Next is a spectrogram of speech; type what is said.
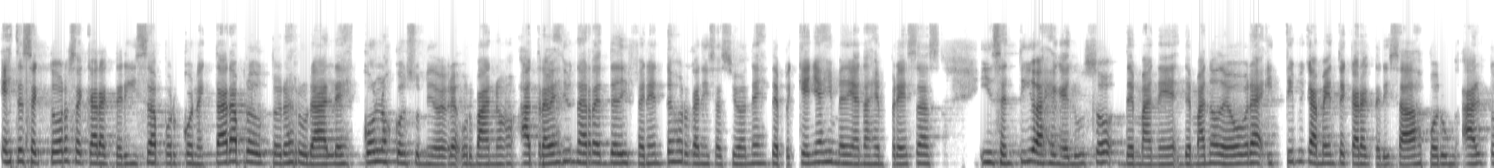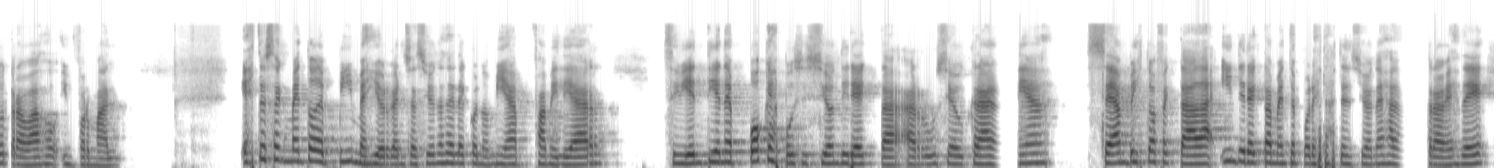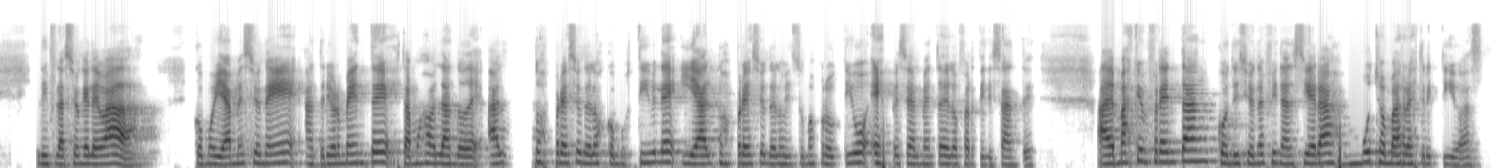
Este sector se caracteriza por conectar a productores rurales con los consumidores urbanos a través de una red de diferentes organizaciones de pequeñas y medianas empresas incentivas en el uso de, mano de obra y típicamente caracterizadas por un alto trabajo informal. Este segmento de pymes y organizaciones de la economía familiar, si bien tiene poca exposición directa a Rusia y Ucrania, se han visto afectadas indirectamente por estas tensiones través de la inflación elevada. Como ya mencioné anteriormente, estamos hablando de altos precios de los combustibles y altos precios de los insumos productivos, especialmente de los fertilizantes. Además que enfrentan condiciones financieras mucho más restrictivas.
